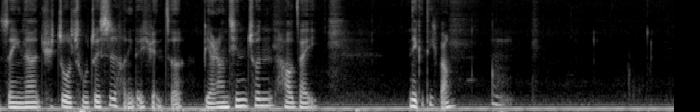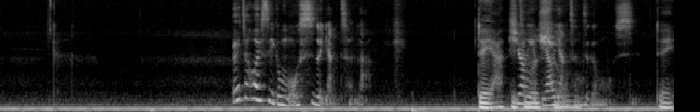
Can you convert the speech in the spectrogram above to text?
所以呢，去做出最适合你的选择，不要让青春耗在那个地方。嗯，哎，这会是一个模式的养成啦。对呀、啊，希望也不要养成这个模式。对，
